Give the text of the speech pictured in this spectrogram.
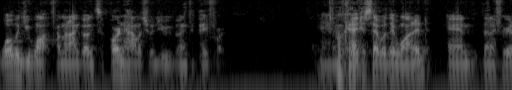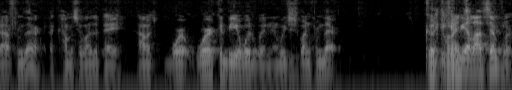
what would you want from an ongoing support, and how much would you be willing to pay for it? And okay. They just said what they wanted, and then I figured out from there like how much I wanted to pay, how much where where it could be a win-win, and we just went from there. Good like, It can be a lot simpler.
